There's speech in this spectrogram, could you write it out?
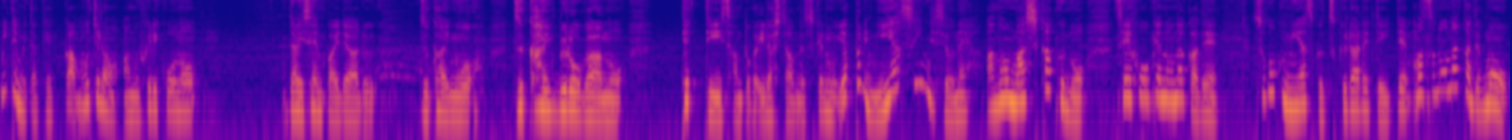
見てみた結果、もちろん、あの、振り子の大先輩である図解の、図解ブロガーのテッティさんとかいらしたんですけども、やっぱり見やすいんですよね。あの真四角の正方形の中ですごく見やすく作られていて、まあその中でも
